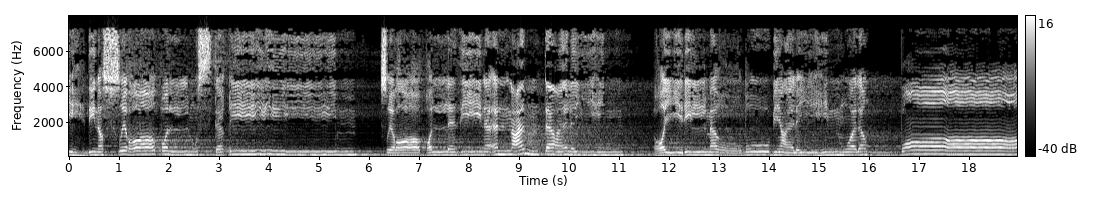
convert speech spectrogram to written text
اهدنا الصراط المستقيم. صراط الذين أنعمت عليهم. غير المغضوب عليهم ولا الضالين.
